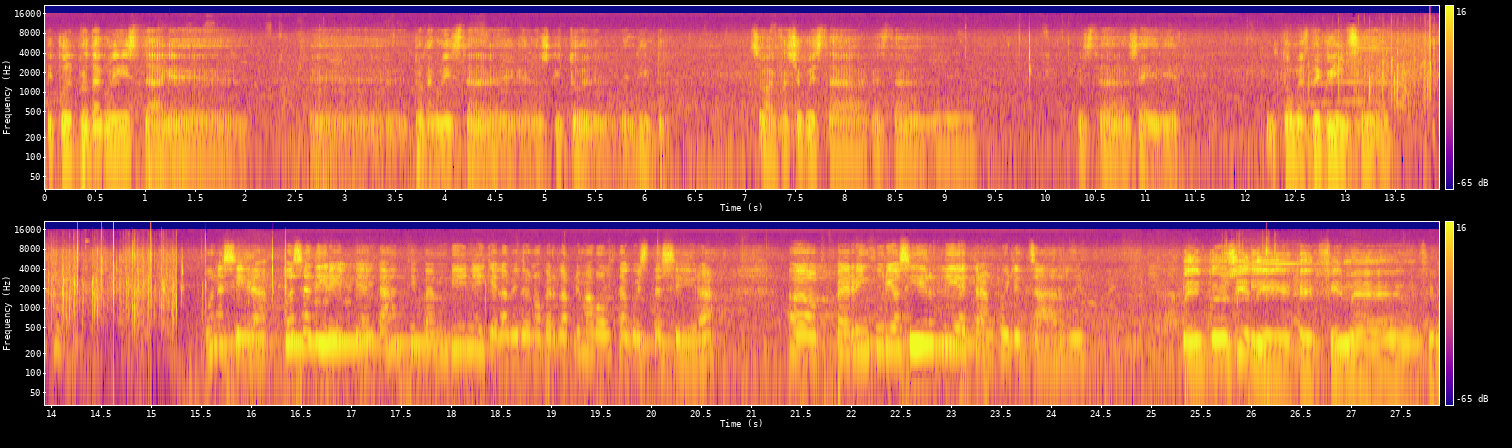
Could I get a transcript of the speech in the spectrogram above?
e col protagonista che eh, protagonista è lo scrittore del, del libro. Insomma faccio questa, questa, questa serie, Thomas De Quincy. Buonasera, cosa direbbe ai tanti bambini che la vedono per la prima volta questa sera uh, per incuriosirli e tranquillizzarli? Per incuriosirli che il film è un film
